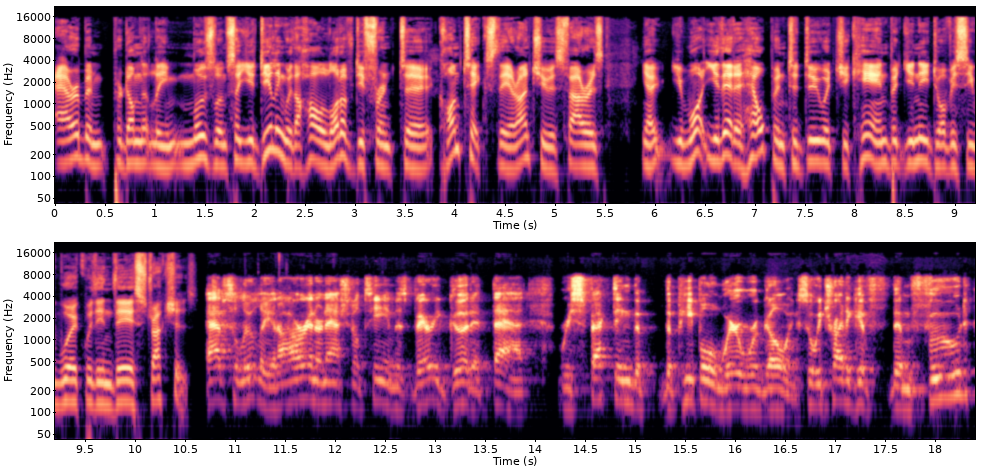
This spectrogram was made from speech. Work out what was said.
Arab and predominantly Muslim. So you're dealing with a whole lot of different uh, contexts there, aren't you? As far as you know, you want you're there to help and to do what you can, but you need to obviously work within their structures. Absolutely, and our international team is very good at that, respecting the the people where we're going. So we try to give them food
